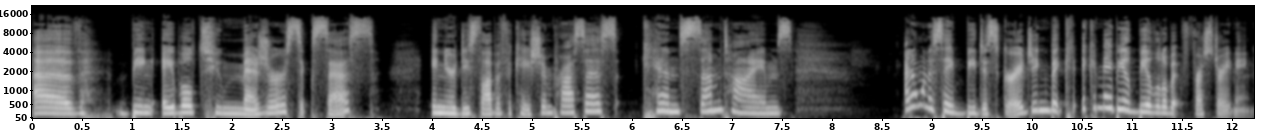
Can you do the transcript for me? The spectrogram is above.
of being able to measure success in your deslobification process can sometimes I don't want to say be discouraging, but it can maybe be a little bit frustrating.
